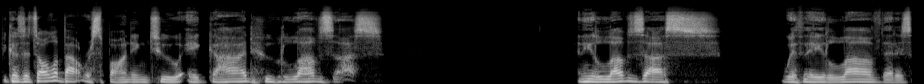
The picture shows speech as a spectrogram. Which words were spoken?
Because it's all about responding to a God who loves us. And He loves us with a love that is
